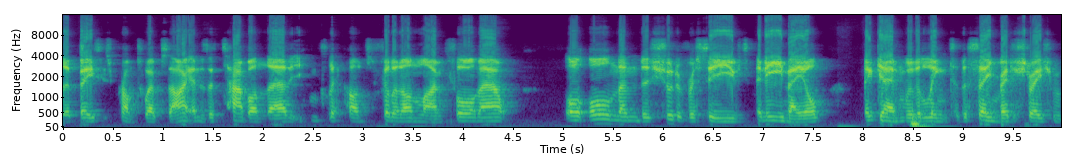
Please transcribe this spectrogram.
the Basis Prompt website, and there's a tab on there that you can click on to fill an online form out. All, all members should have received an email, again, with a link to the same registration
